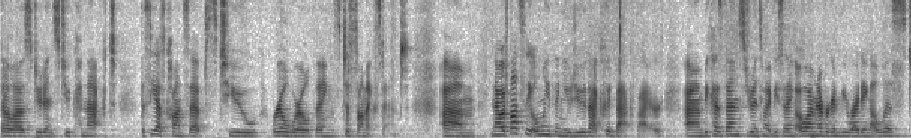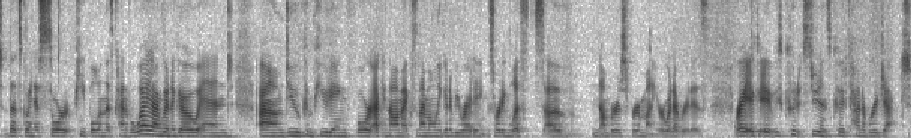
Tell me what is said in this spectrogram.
that allows students to connect the CS concepts to real world things to some extent. Um, now, if that's the only thing you do, that could backfire um, because then students might be saying, oh, I'm never going to be writing a list that's going to sort people in this kind of a way. I'm going to go and um, do computing for economics and I'm only going to be writing sorting lists of numbers for money or whatever it is, right? It, it could, students could kind of reject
